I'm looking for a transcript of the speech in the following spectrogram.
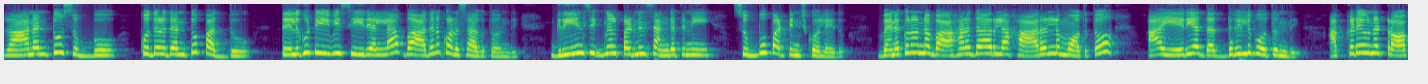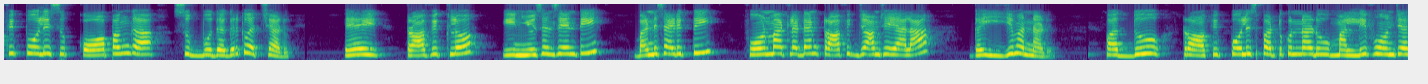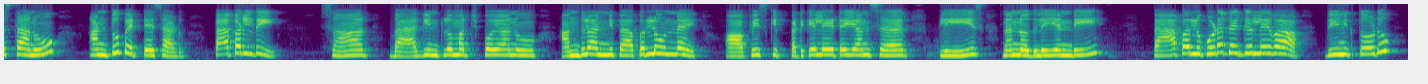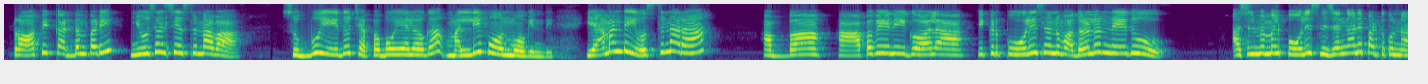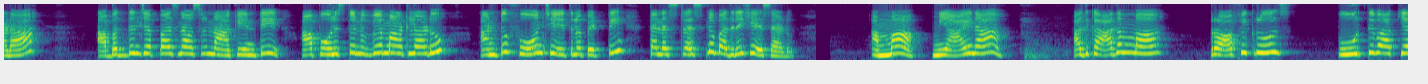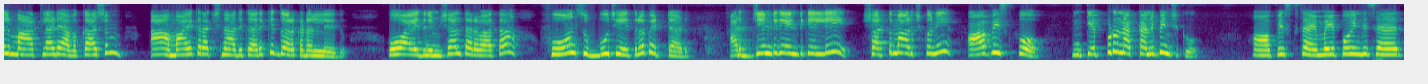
రానంటూ సుబ్బు కుదరదంటూ పద్దు. తెలుగు టీవీ సీరియల్లా వాదన కొనసాగుతోంది. గ్రీన్ సిగ్నల్ పడిన సంగతిని సుబ్బు పట్టించుకోలేదు. వెనకనున్న వాహనదారుల హారన్ల మోతతో ఆ ఏరియా దద్దరిల్లిపోతుంది. అక్కడే ఉన్న ట్రాఫిక్ పోలీసు కోపంగా సుబ్బు దగ్గరికి వచ్చాడు. ఏయ్ ట్రాఫిక్లో ఈ న్యూసెన్స్ ఏంటి? బండి సైడ్కి తీ ఫోన్ మాట్లాడడానికి ట్రాఫిక్ జామ్ చేయాలా? గయ్యమన్నాడు పద్దు ట్రాఫిక్ పోలీస్ పట్టుకున్నాడు మళ్ళీ ఫోన్ చేస్తాను అంటూ పెట్టేశాడు. పేపర్లది సార్ బ్యాగ్ ఇంట్లో మర్చిపోయాను. అందులో అన్ని పేపర్లు ఉన్నాయి. ఆఫీస్కి ఇప్పటికే లేట్ అయ్యాను సార్. ప్లీజ్ నన్ను వదిలేయండి. పేపర్లు కూడా దగ్గర లేవా? దీనికి తోడు ట్రాఫిక్ అడ్డం పడి న్యూసెన్స్ చేస్తున్నావా? సుబ్బు ఏదో చెప్పబోయేలోగా మళ్ళీ ఫోన్ మోగింది. ఏమండి వస్తున్నారా? అబ్బా ఆపవే నీ గోల. ఇక్కడ పోలీస్ నన్ను వదలడం లేదు. అసలు మిమ్మల్ని పోలీస్ నిజంగానే పట్టుకున్నాడా? అబద్ధం చెప్పాల్సిన అవసరం నాకేంటి? ఆ పోలీస్తో నువ్వే మాట్లాడు అంటూ ఫోన్ చేతిలో పెట్టి తన స్ట్రెస్ను బదిలీ చేశాడు. అమ్మా మీ ఆయన? అది కాదమ్మా. ట్రాఫిక్ రూల్స్ పూర్తి వాక్యాలు మాట్లాడే అవకాశం ఆ అమాయక రక్షణాధికారికి దొరకడం లేదు. ఓ ఐదు నిమిషాల తర్వాత ఫోన్ సుబ్బు చేతిలో పెట్టాడు. అర్జెంటుగా ఇంటికెళ్ళి షర్ట్ మార్చుకొని ఆఫీస్కి పో. ఇంకెప్పుడు నాకు కనిపించుకో. ఆఫీస్కి టైం అయిపోయింది సార్.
